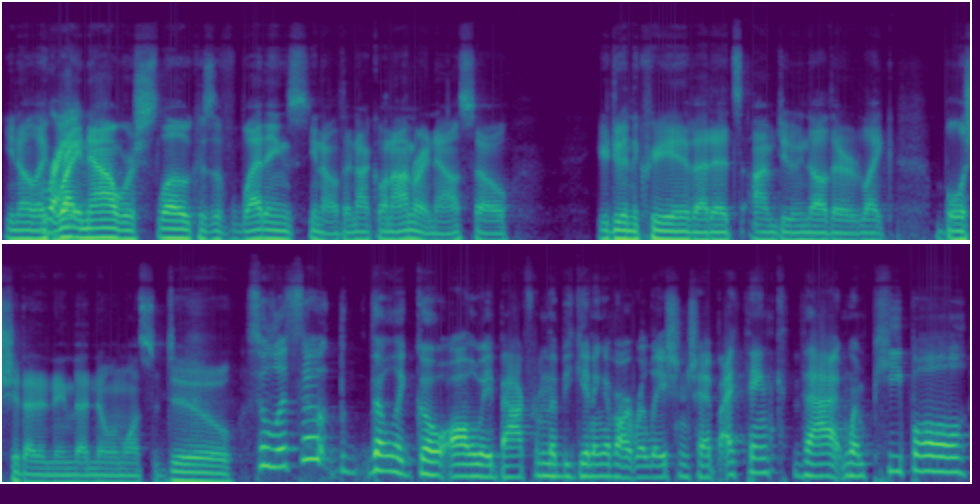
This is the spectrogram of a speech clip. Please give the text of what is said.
You know, like right, Right. now we're slow because of weddings. You know, they're not going on right now. So you're doing the creative edits. I'm doing the other like bullshit editing that no one wants to do. So let's though, though like go all the way back from the beginning of our relationship. I think that when people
